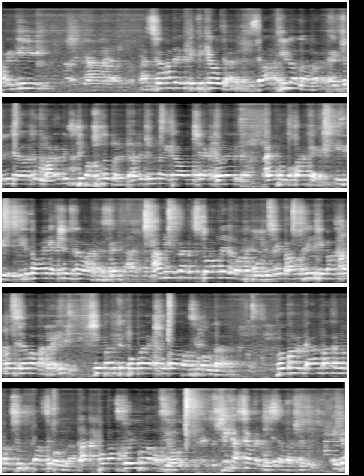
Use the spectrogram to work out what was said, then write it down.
অনেকেই সিনেমাটা দেখতে কেউ যায় যারা থ্রিলার লাভার অ্যাকচুয়ালি যারা হচ্ছে মার্ডার মিস্ট্রি পছন্দ করে, তাদের জন্য এটা হচ্ছে এক ধরনের, আমি বলব হটকেক ইজি তো অনেক অ্যাকশন সিনেমা আছে। আমি একটা স্ট্রং এর কথা বলতে চাই। বাংলাদেশে যে বাংলা আমরা সিনেমা বানাই সে বাংলাতে প্রপার অ্যাকশন করা পসিবল না। প্রপার গান বাজানো পসিবল না বাট প্রপার স্টোরি বলা পসিবল তো সেই কাজটা আমরা করছি আমরা আশা করি। এটা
